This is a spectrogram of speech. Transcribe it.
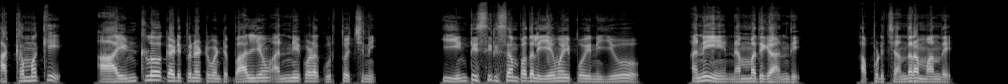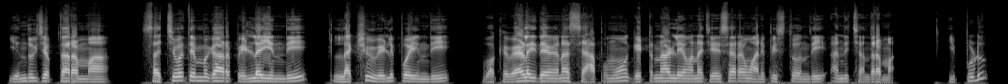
అక్కమ్మకి ఆ ఇంట్లో గడిపినటువంటి బాల్యం అన్నీ కూడా గుర్తొచ్చినాయి. ఈ ఇంటి సిరి సంపదలు ఏమైపోయినాయో అని నెమ్మదిగా అంది. అప్పుడు చంద్రమ్మ అంది ఎందుకు చెప్తారమ్మా? సత్యవతిమ్మగారు పెళ్ళయింది లక్ష్మి వెళ్ళిపోయింది ఒకవేళ ఇదేమైనా శాపమో గిట్టనాళ్ళేమైనా చేశారేమో అనిపిస్తోంది అంది చంద్రమ్మ. ఇప్పుడు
